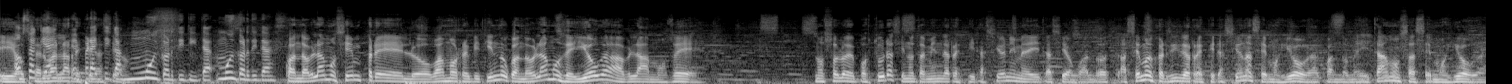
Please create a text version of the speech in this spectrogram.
Y o sea que hay prácticas muy cortititas, muy cortitas. Cuando hablamos siempre lo vamos repitiendo, cuando hablamos de yoga hablamos de no solo de postura, sino también de respiración y meditación. Cuando hacemos ejercicio de respiración hacemos yoga, cuando meditamos hacemos yoga.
